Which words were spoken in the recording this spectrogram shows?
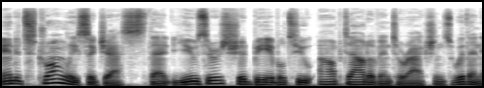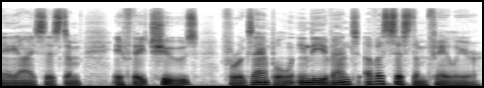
and it strongly suggests that users should be able to opt out of interactions with an AI system if they choose, for example, in the event of a system failure.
